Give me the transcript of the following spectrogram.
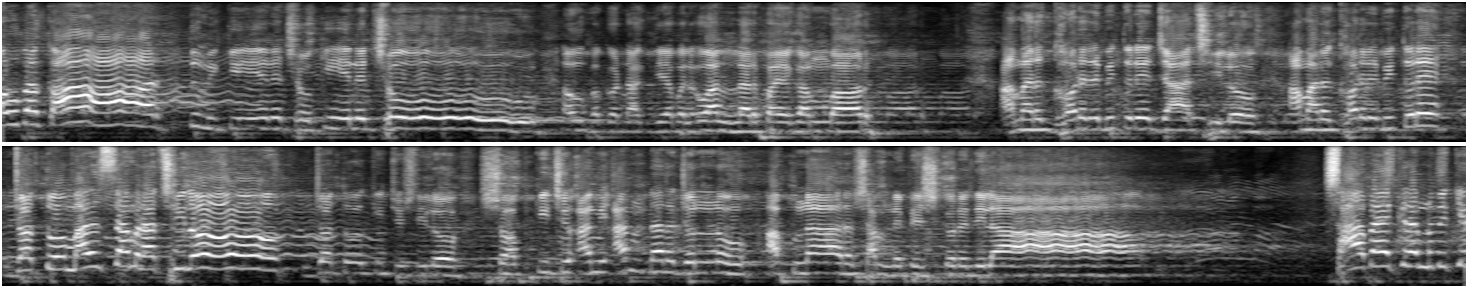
আবু বকর, তুমি কি এনেছো কি এনেছো? আবু বকর ডাক দিয়া বলে, ও আল্লাহর পয়গাম্বর, আমার ঘরের ভিতরে যা ছিল, আমার ঘরের ভিতরে যত মাল সামরা ছিল, যত কিছু ছিল সব কিছু আমি আপনার জন্য আপনার সামনে পেশ করে দিলাম। সাহাবা একরাম নবীকে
